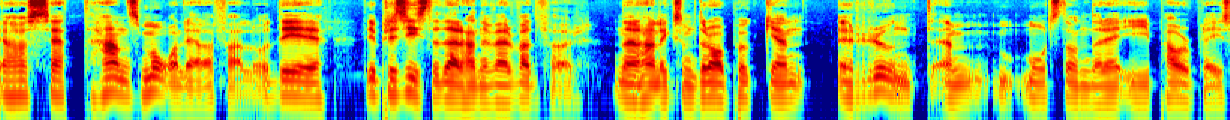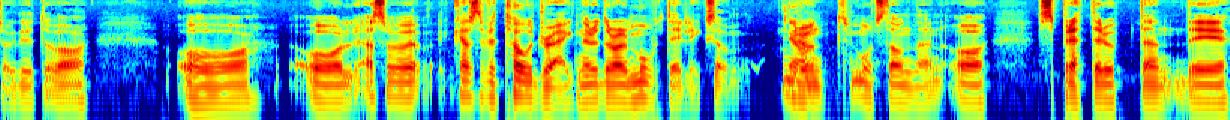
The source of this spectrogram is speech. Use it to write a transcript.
jag har sett hans mål i alla fall och det, det är precis det där han är värvad för. När han liksom drar pucken runt en motståndare i powerplay såg det ut att vara. Och, och alltså kallas det för toe drag när du drar emot dig liksom ja. runt motståndaren och sprätter upp den. Det,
